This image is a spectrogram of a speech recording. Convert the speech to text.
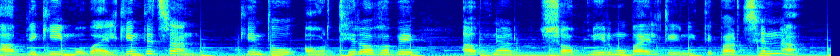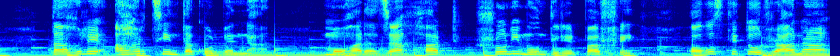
আপনি কি মোবাইল কিনতে চান? কিন্তু অর্থের অভাবে আপনার স্বপ্নের মোবাইলটি নিতে পারছেন না? তাহলে আর চিন্তা করবেন না। মহারাজা হাট শনি মন্দিরের পাশে অবস্থিত রানা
